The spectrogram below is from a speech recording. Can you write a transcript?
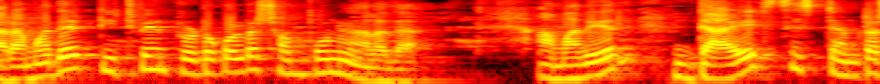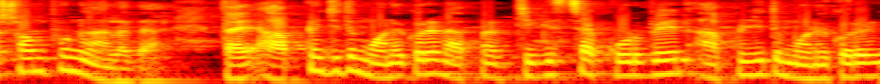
আর আমাদের ট্রিটমেন্ট প্রোটোকলটা সম্পূর্ণ আলাদা। আমাদের ডায়েট সিস্টেমটা সম্পূর্ণ আলাদা। তাই আপনি যদি মনে করেন আপনার চিকিৎসা করবেন, আপনি যদি মনে করেন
